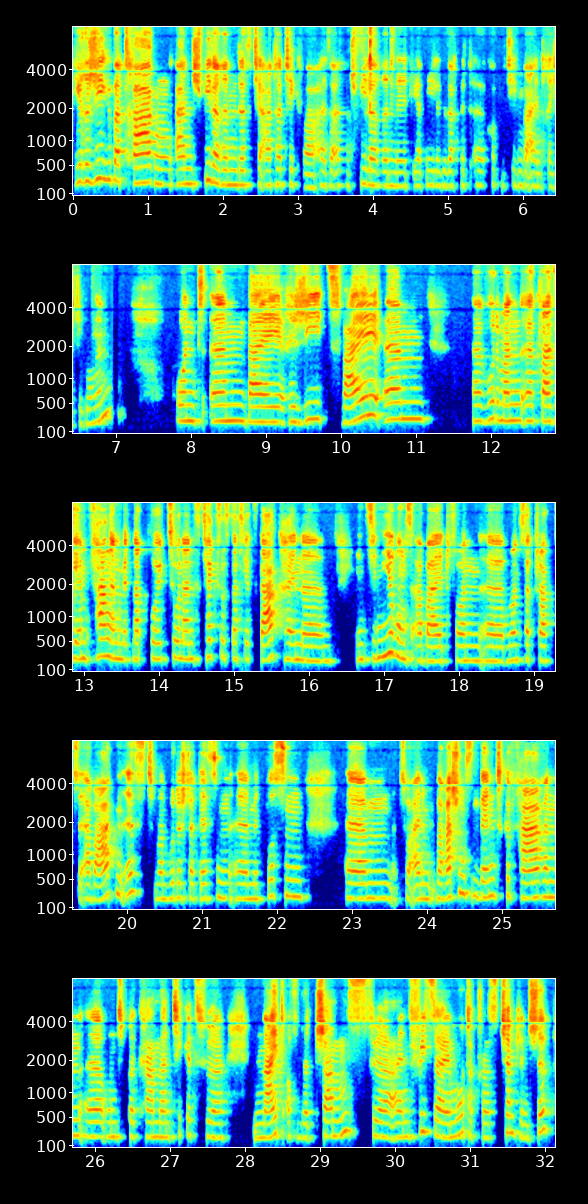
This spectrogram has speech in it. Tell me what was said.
die Regie übertragen an Spielerinnen des Theater Tikva, also an Spielerinnen mit, wie hat Nele gesagt, mit äh, kognitiven Beeinträchtigungen. Und ähm, bei Regie 2 ähm, äh, wurde man äh, quasi empfangen mit einer Projektion eines Textes, dass jetzt gar keine Inszenierungsarbeit von äh, Monster Truck zu erwarten ist. Man wurde stattdessen äh, mit Bussen ähm, zu einem Überraschungsevent gefahren äh, und bekam dann Tickets für Night of the Jumps für ein Freestyle Motocross Championship.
